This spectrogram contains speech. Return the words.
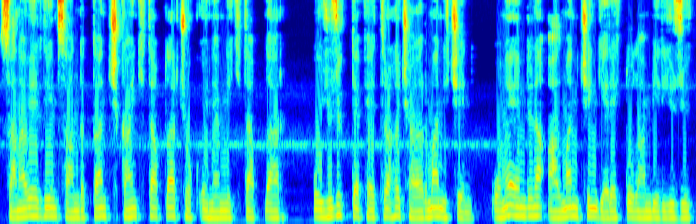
Sana verdiğim sandıktan çıkan kitaplar çok önemli kitaplar. O yüzük de Fetrah'ı çağırman için, onu emrine alman için gerekli olan bir yüzük.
